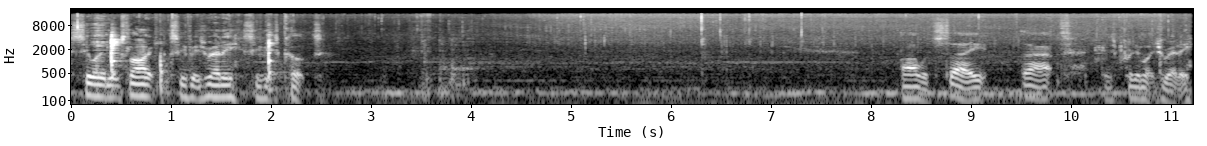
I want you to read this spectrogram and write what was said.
See what it looks like. See if it's ready. See if it's cooked. I would say that is pretty much ready.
